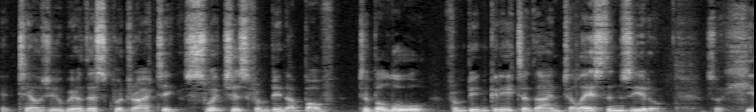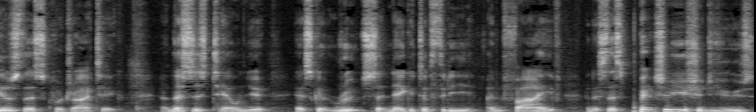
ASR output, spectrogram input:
It tells you where this quadratic switches from being above to below, from being greater than to less than zero. So here's this quadratic, and this is telling you it's got roots at negative 3 and 5, and it's this picture you should use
